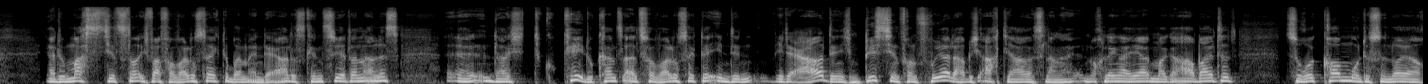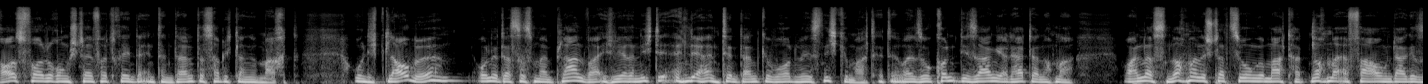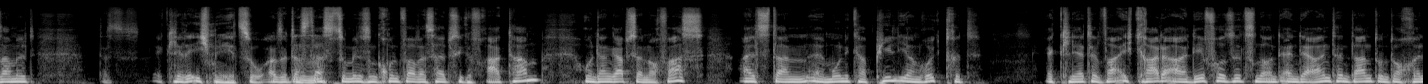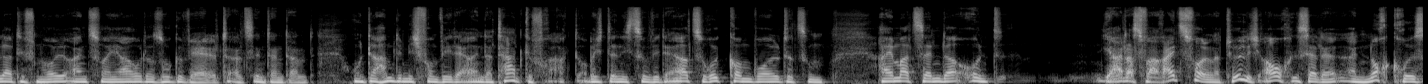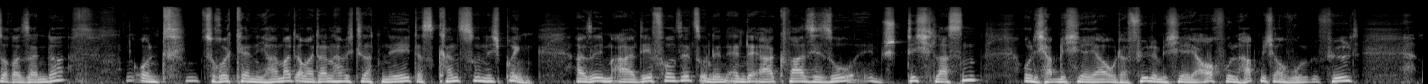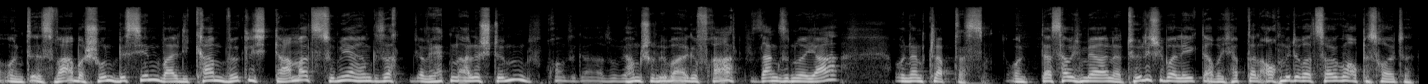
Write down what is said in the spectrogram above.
Ja, du machst jetzt noch, ich war Verwaltungsdirektor beim NDR, das kennst du ja dann alles. Äh, da ich, okay, du kannst als Verwaltungsdirektor in den WDR, den ich ein bisschen von früher, da habe ich acht Jahre lang, noch länger her mal gearbeitet, zurückkommen und das ist eine neue Herausforderung, stellvertretender Intendant, das habe ich dann gemacht. Und ich glaube, ohne dass das mein Plan war, ich wäre nicht der Intendant geworden, wenn ich es nicht gemacht hätte. Weil so konnten die sagen, ja, der hat ja nochmal woanders nochmal eine Station gemacht, hat nochmal Erfahrungen da gesammelt. Das erkläre ich mir jetzt so. Also, dass mhm. das zumindest ein Grund war, weshalb sie gefragt haben. Und dann gab es ja noch was, als dann äh, Monika Piel ihren Rücktritt erklärte, war ich gerade ARD-Vorsitzender und NDR-Intendant und doch relativ neu, ein, zwei Jahre oder so gewählt als Intendant. Und da haben die mich vom WDR in der Tat gefragt, ob ich denn nicht zum WDR zurückkommen wollte, zum Heimatsender. Und ja, das war reizvoll, natürlich auch. Ist ja der, ein noch größerer Sender und zurückkehren in die Heimat. Aber dann habe ich gesagt, nee, das kannst du nicht bringen. Also im ARD-Vorsitz und den NDR quasi so im Stich lassen. Und ich habe mich hier ja oder fühle mich hier ja auch wohl, habe mich auch wohl gefühlt. Und es war aber schon ein bisschen, weil die kamen wirklich damals zu mir und haben gesagt, ja, wir hätten alle Stimmen. Also wir haben schon überall gefragt, sagen Sie nur ja. Und dann klappt das. Und das habe ich mir natürlich überlegt, aber ich habe dann auch mit Überzeugung, auch bis heute,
